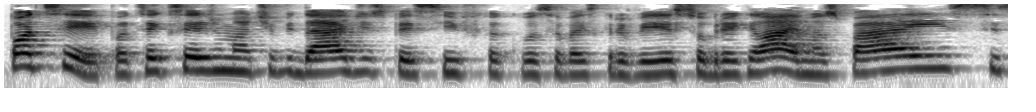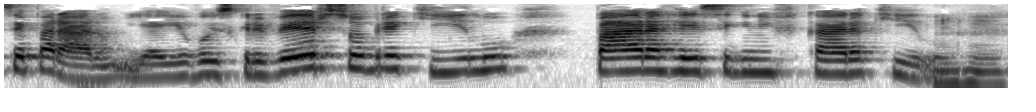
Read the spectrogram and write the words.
Pode ser, pode ser que seja uma atividade específica que você vai escrever sobre aquilo. Ah, meus pais se separaram. E aí eu vou escrever sobre aquilo para ressignificar aquilo. Uhum.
